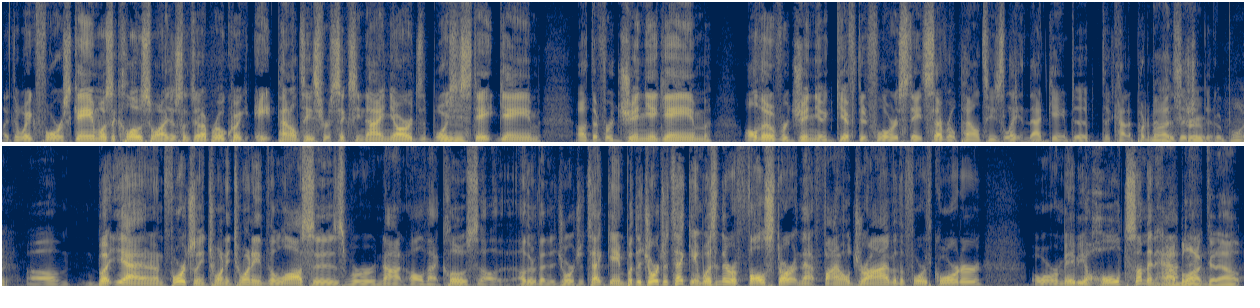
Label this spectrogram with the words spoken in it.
like the wake forest game was a close one. I just looked it up real quick. Eight penalties for 69 yards the boise state game uh, the virginia game Although Virginia gifted Florida State several penalties late in that game to, to kind of put them in That's position true. to, Good point. um, but yeah, and unfortunately, 2020 the losses were not all that close, uh, other than the Georgia Tech game. But the Georgia Tech game wasn't there a false start in that final drive of the fourth quarter, or maybe a hold? Something happened. I blocked it out.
